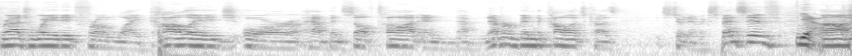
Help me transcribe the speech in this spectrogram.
graduated from like college or have been self taught and have never been to college because it's too damn expensive. Yeah. Uh,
